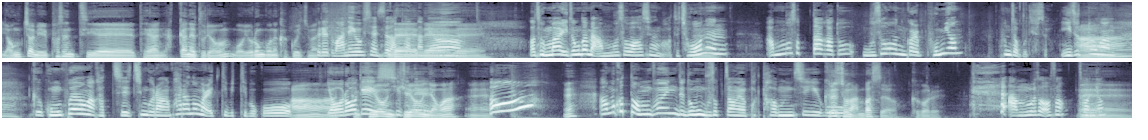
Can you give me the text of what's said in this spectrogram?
0.1%에 대한 약간의 두려움, 뭐, 요런 거는 갖고 있지만. 그래도 만약에 혹시 진짜 네, 나타난다면 네, 네. 아, 정말 이 정도면 안 무서워 하시는 것 같아요. 저는 안 무섭다가도 무서운 걸 보면 혼자 못 있어요. 2주 동안 아, 그 공포 영화 같이 친구랑 파라노멀 액티비티 보고 아, 여러 그 개의 귀여운, 시즌을 귀여운 영화? 예. 예? 아무것도 안 보이는데 너무 무섭잖아요. 막 다 움직이고. 그래서 저는 안 봤어요, 그거를. 안 무서워서 전혀 예,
